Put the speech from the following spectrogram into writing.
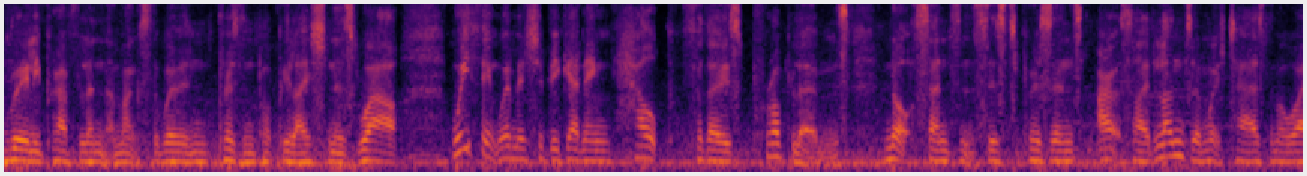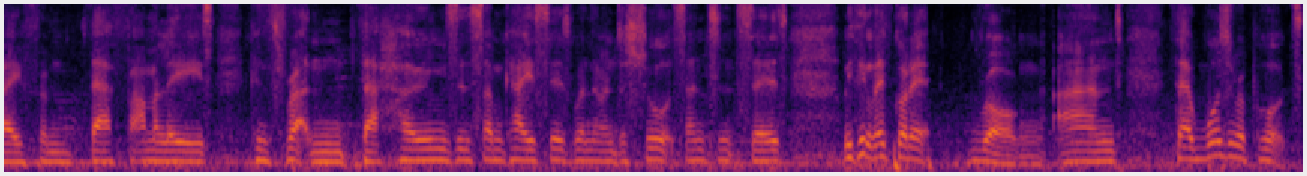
really prevalent amongst the women prison population as well. We think women should be getting help for those problems, not sentences to prisons outside London, which tears them away from their families, can threaten their homes in some cases when they're under short sentences. We think they've got it wrong. And there was a report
